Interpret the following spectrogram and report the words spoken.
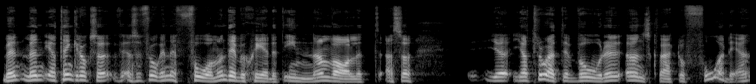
Men, men jag tänker också, alltså frågan är, får man det beskedet innan valet? Alltså, jag, jag tror att det vore önskvärt att få det.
